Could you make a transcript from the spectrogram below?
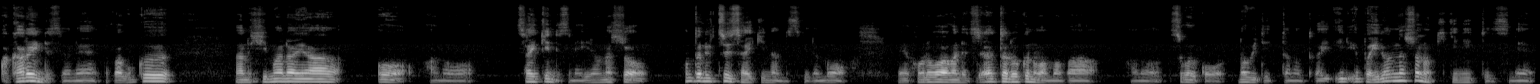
明るいんですよね。だから僕、あの、ヒマラヤを、あの、最近ですね、いろんな人、本当につい最近なんですけども、えフォロワーがね、ずっと6のままが、あの、すごいこう、伸びていったのとか、やっぱいろんな人の聞きに行ってですね、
